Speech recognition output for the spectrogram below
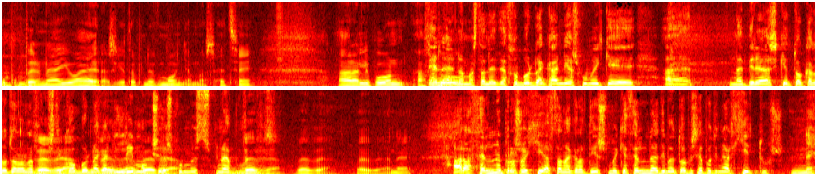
όπου περνάει ο αέρας για τα πνευμόνια μας, έτσι. Άρα λοιπόν αυτό... Ένα-ένα μας τα λέτε. Αυτό μπορεί να κάνει ας πούμε, και α, να επηρεάσει και το κατώτερο αναπνευστικό, μπορεί να κάνει βέβαια, λίμωξη βέβαια. ας πούμε, στους πνεύμονες. Βέβαια, βέβαια, βέβαια, ναι. Άρα θέλουν προσοχή αυτά να κρατήσουμε και θέλουν αντιμετώπιση από την αρχή τους. Ναι.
